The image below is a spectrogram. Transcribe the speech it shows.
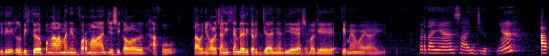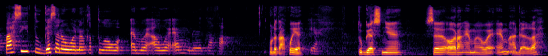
Jadi lebih ke pengalaman informal aja sih kalau aku tahunya kalau canggih kan dari kerjanya dia ya sebagai tim MWA gitu Pertanyaan selanjutnya, apa sih tugas dan wewenang ketua MWAWM menurut kakak? menurut aku ya Ya. Tugasnya seorang MWM adalah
